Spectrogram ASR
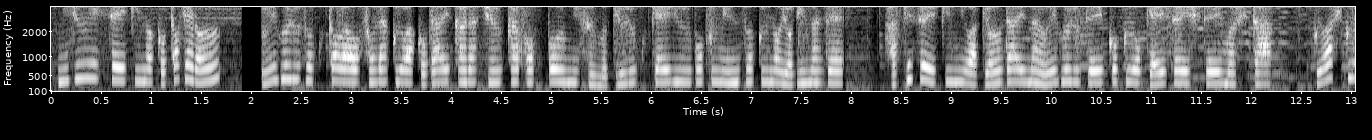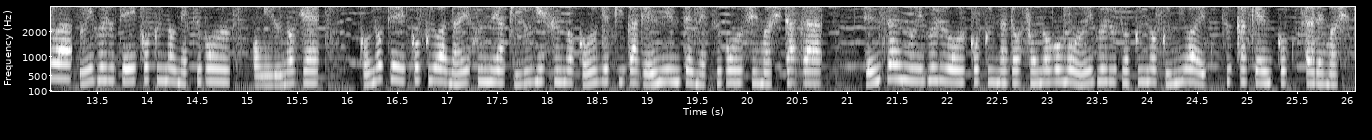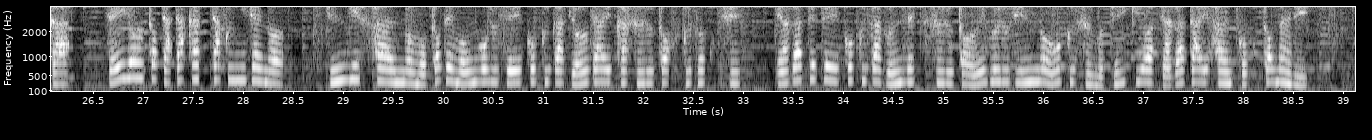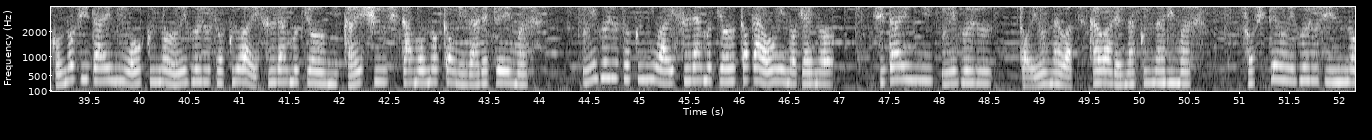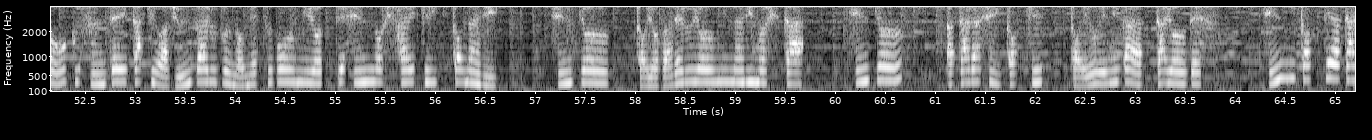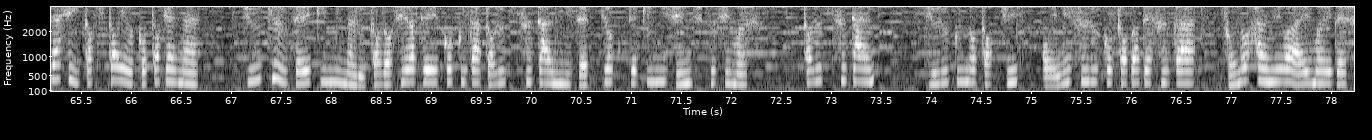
21世紀のことじゃろう？ウイグル族とはおそらくは古代から中華北方に住むテュルク系遊牧民族の呼び名で、8世紀には強大なウイグル帝国を形成していました。詳しくは、ウイグル帝国の滅亡を見るのじゃ。この帝国は内紛やキルギスの攻撃が原因で滅亡しましたが、天山ウイグル王国などその後もウイグル族の国はいくつか建国されました。西洋と戦った国じゃの。チンギス・ハーンの下でモンゴル帝国が強大化すると服属し、やがて帝国が分裂するとウイグル人の多く住む地域はチャガ大半国となり、この時代に多くのウイグル族はイスラム教に改宗したものと見られています。ウイグル族にはイスラム教徒が多いのじゃの。次第にウイグルという名は使われなくなります。そしてウイグル人の多く住んでいた地はジュンガルブの滅亡によって真の支配地域となり、新疆と呼ばれるようになりました。新疆新しい土地、という意味があったようです。新にとって新しい土地ということじゃな。19世紀になるとロシア帝国がトルキスタンに積極的に進出します。トルキスタンジュルクの土地を意味する言葉ですが、その範囲は曖昧です。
